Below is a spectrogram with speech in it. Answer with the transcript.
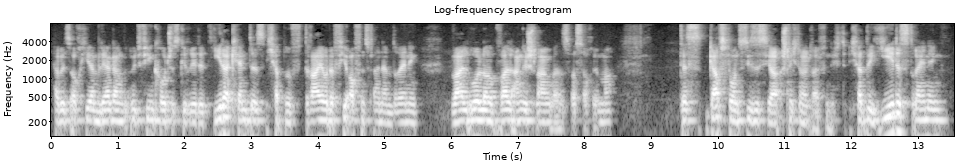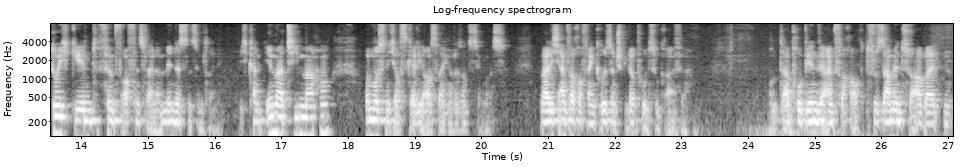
Ich habe jetzt auch hier im Lehrgang mit vielen Coaches geredet. Jeder kennt es. Ich habe nur drei oder vier Offensliner im Training, weil Urlaub, weil angeschlagen war, was auch immer. Das gab es bei uns dieses Jahr schlicht und ergreifend nicht. Ich hatte jedes Training durchgehend fünf Offensliner mindestens im Training. Ich kann immer Team machen und muss nicht auf Skelly ausweichen oder sonst irgendwas weil ich einfach auf einen größeren Spielerpool zugreife. Und da probieren wir einfach auch zusammenzuarbeiten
